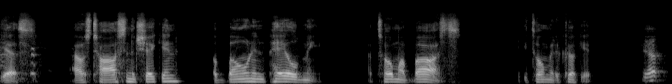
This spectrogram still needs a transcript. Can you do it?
Yes, I was tossing the chicken. A bone impaled me. I told my boss. He told me to cook it. yep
